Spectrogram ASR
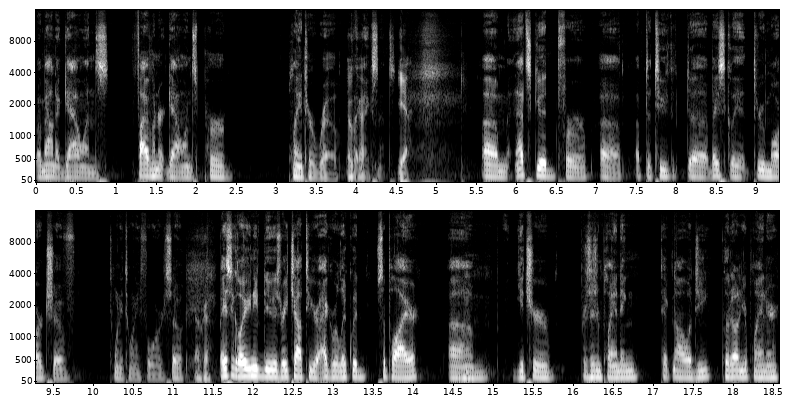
amount of gallons, five hundred gallons per planter row. Okay. that makes sense. Yeah. Um, that's good for uh, up to two, uh, basically through March of 2024. So Okay. basically, all you need to do is reach out to your AgroLiquid supplier, um, get your precision planting technology, put it on your planter,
